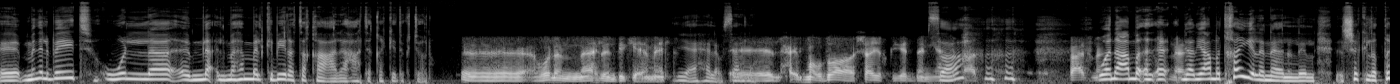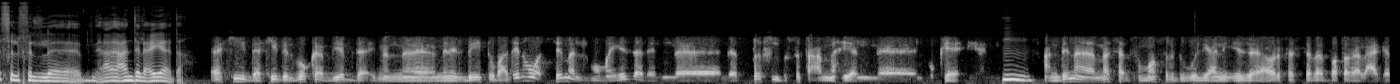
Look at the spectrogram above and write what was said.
من البيت ولا لا المهمة الكبيرة تقع على عاتقك يا دكتور؟ آه، اولا أهلا بك يا أمال. يا أهلا وسهلا. آه، الحقيقة الموضوع شيق جدا يعني صح. بعد بعد وأنا عم يعني عم أتخيل أنا شكل الطفل في عند العيادة. أكيد أكيد البكا بيبدأ من من البيت. وبعدين هو السمة المميزة لل- للطفل بصفة عامة هي ال- البكاء يعني. مم. عندنا مثل في مصر بيقول يعني إذا عرف السبب بطل العجب.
